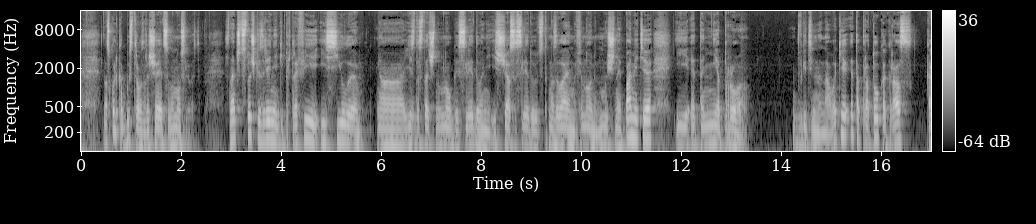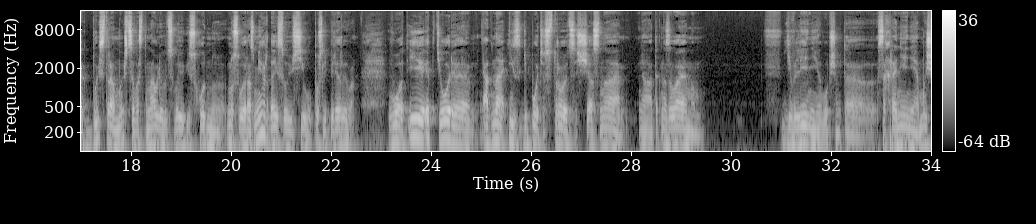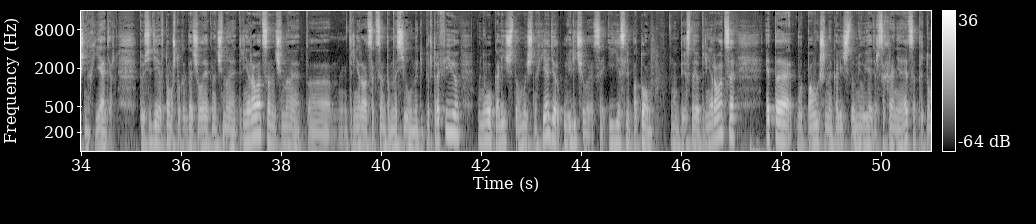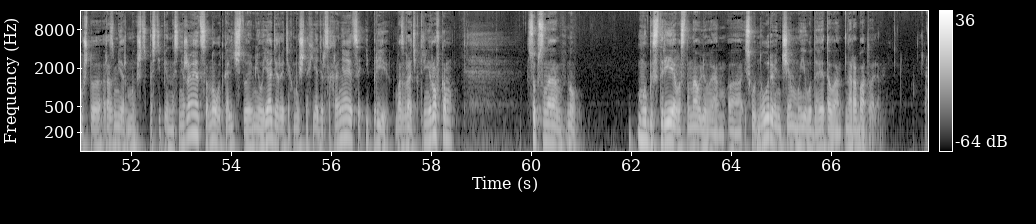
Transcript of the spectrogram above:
насколько быстро возвращается выносливость. Значит, с точки зрения гипертрофии и силы а, есть достаточно много исследований, и сейчас исследуется так называемый феномен мышечной памяти, и это не про двигательные навыки, это про то как раз, как быстро мышцы восстанавливают свою исходную, ну, свой размер, да, и свою силу после перерыва. Вот. И эта теория, одна из гипотез строится сейчас на а, так называемом явлении, в общем-то, сохранения мышечных ядер. То есть идея в том, что когда человек начинает тренироваться, начинает э, тренироваться акцентом на силу, на гипертрофию, у него количество мышечных ядер увеличивается. И если потом он перестает тренироваться, это вот повышенное количество миоядер сохраняется, при том, что размер мышц постепенно снижается, но вот количество миоядер, этих мышечных ядер сохраняется, и при возврате к тренировкам, собственно, ну, мы быстрее восстанавливаем э, исходный уровень, чем мы его до этого нарабатывали.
